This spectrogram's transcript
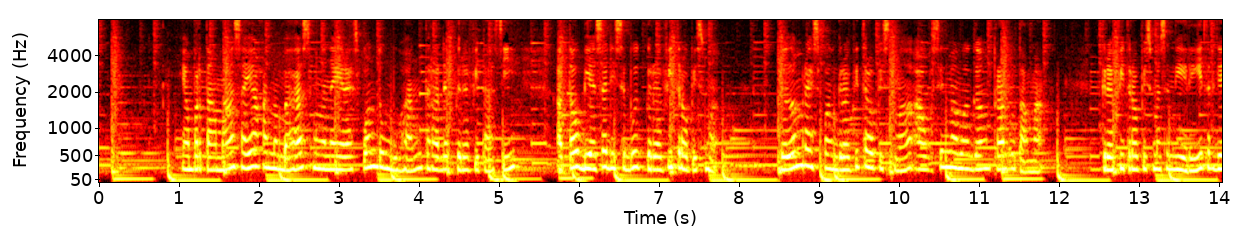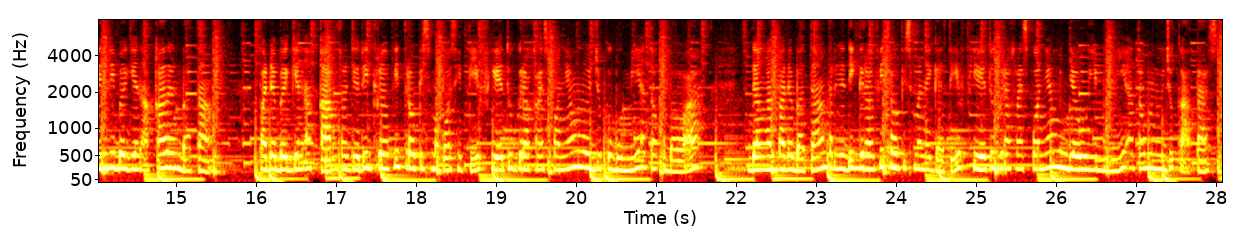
Yang pertama, saya akan membahas mengenai respon tumbuhan terhadap gravitasi atau biasa disebut gravitropisme. Dalam respon gravitropisme, auksin memegang peran utama. Gravitropisme sendiri terjadi di bagian akar dan batang. Pada bagian akar terjadi gravitropisme positif, yaitu gerak responnya menuju ke bumi atau ke bawah, sedangkan pada batang terjadi gravitropisme negatif, yaitu gerak responnya menjauhi bumi atau menuju ke atas.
